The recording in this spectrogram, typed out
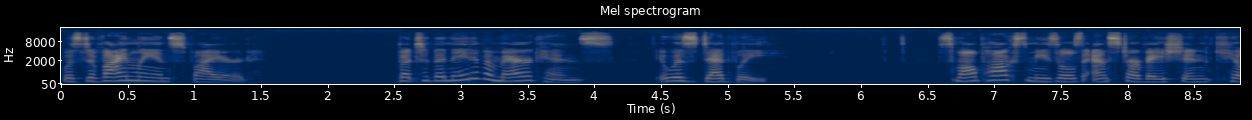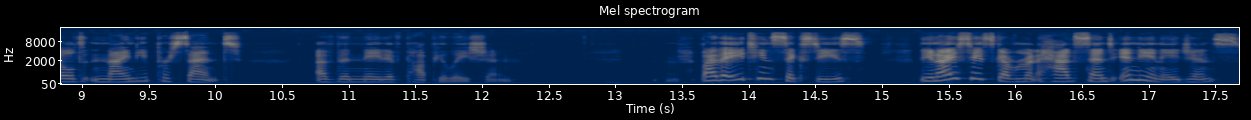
was divinely inspired. But to the Native Americans, it was deadly. Smallpox, measles, and starvation killed 90% of the native population. By the 1860s, the United States government had sent Indian agents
